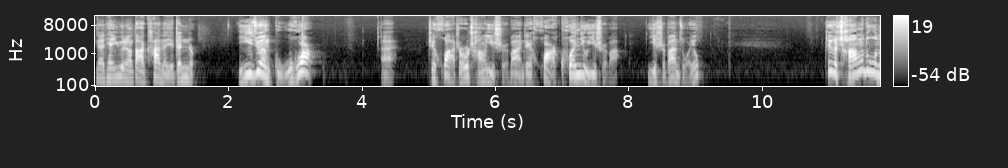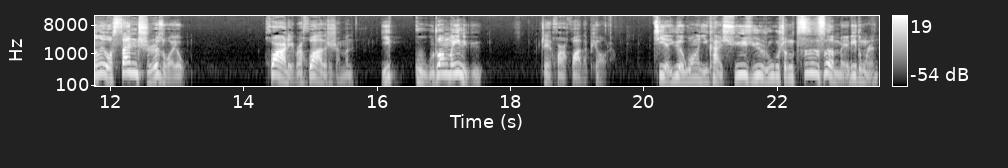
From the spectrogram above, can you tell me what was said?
那天月亮大，看的也真着。一卷古画，哎，这画轴长一尺半，这画宽就一尺半，一尺半左右。这个长度能有三尺左右。画里边画的是什么呢？一古装美女。这画画的漂亮，借月光一看，栩栩如生，姿色美丽动人，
